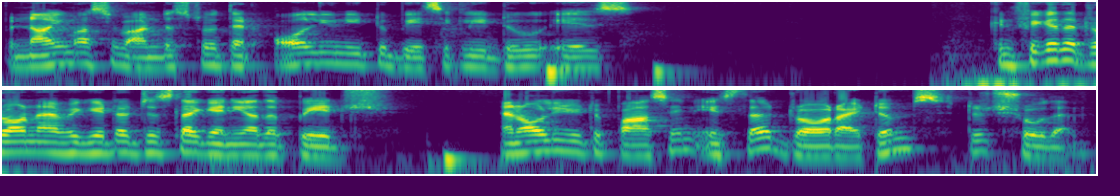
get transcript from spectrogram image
But now you must have understood that all you need to basically do is configure the drawer navigator just like any other page. And all you need to pass in is the drawer items to show them.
